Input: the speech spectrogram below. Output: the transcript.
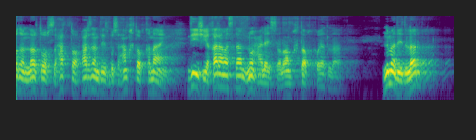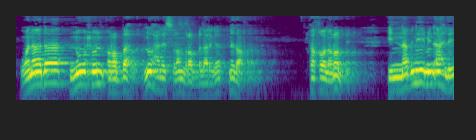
odamlar to'g'risida hatto farzandingiz bo'lsa ham xitob qilmang deyishiga qaramasdan nuh alayhissalom xitob qilib qo'yadilar nima deydilar vanada nuhun robbahu nuh alayhissalom robbilariga nido qiladi فقال ربي إن ابني من أهلي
